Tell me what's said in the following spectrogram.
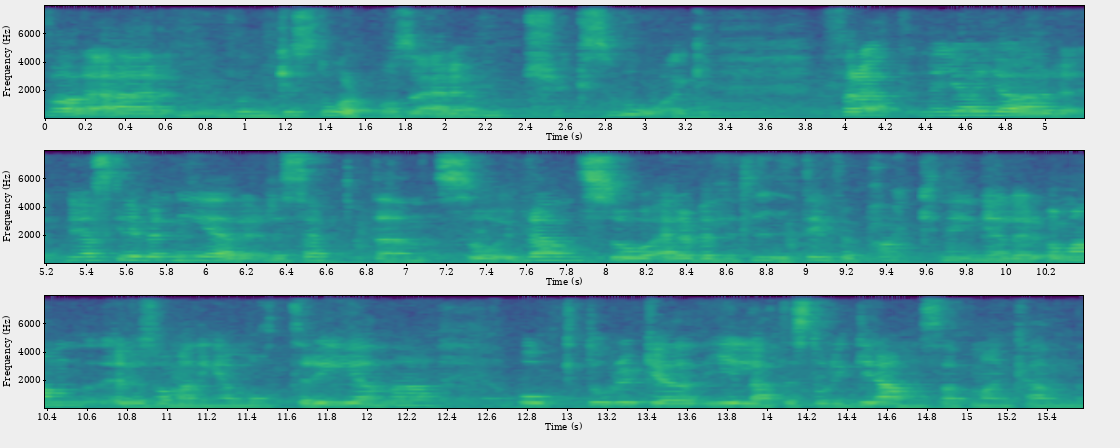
vad det är min bunke står på så är det en köksvåg. För att när jag, gör, när jag skriver ner recepten så ibland så är det väldigt lite i förpackning eller, om man, eller så har man inga mått rena. Och då brukar jag gilla att det står i gram så att man kan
